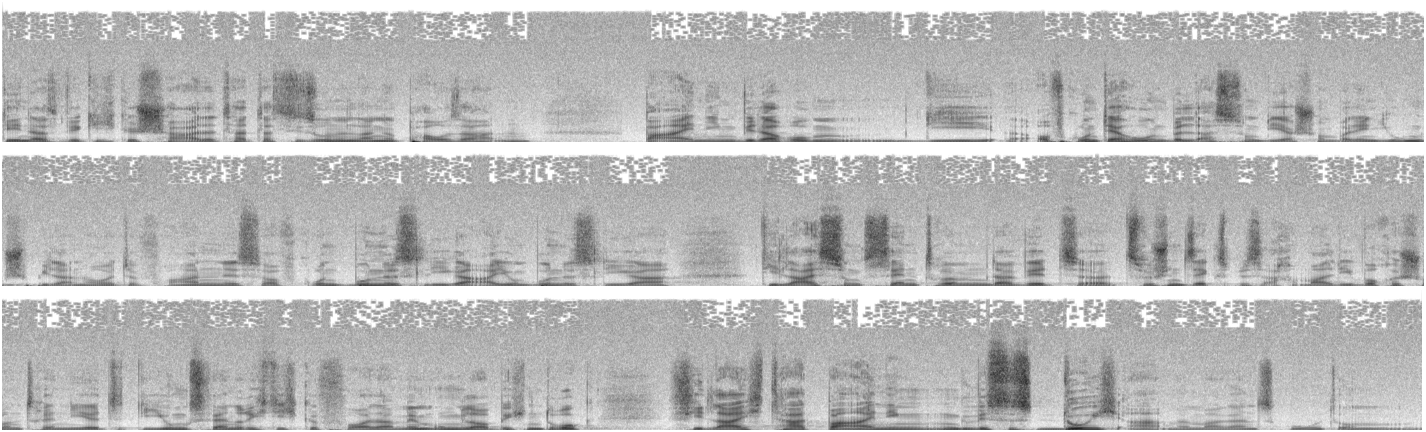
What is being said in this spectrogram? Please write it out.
denen das wirklich geschadet hat, dass sie so eine lange Pause hatten. Bei einigen wiederum, die aufgrund der hohen Belastung, die ja schon bei den Jugendspielern heute vorhanden ist, aufgrund Bundesliga, A-Jugend-Bundesliga, die Leistungszentren, da wird äh, zwischen sechs bis acht Mal die Woche schon trainiert. Die Jungs werden richtig gefordert mit einem unglaublichen Druck. Vielleicht tat bei einigen ein gewisses Durchatmen mal ganz gut, um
